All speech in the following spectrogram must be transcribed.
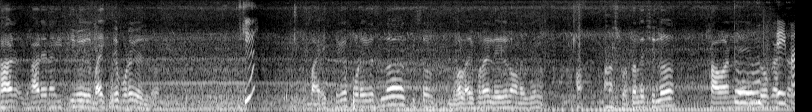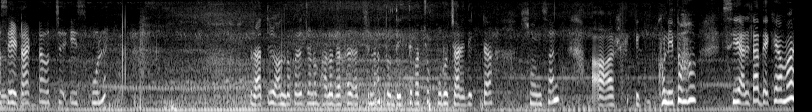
ঘাড় ঘাড়ে নাকি কী হয়ে বাইক থেকে পড়ে গেছিল। কি? বাইক থেকে পড়ে গেছিল কি সব গলায় ফলায় লেগে গেলো অনেকদিন হাসপাতালে ছিল খাওয়ার তো এই পাশে এটা একটা হচ্ছে স্কুল। রাত্রি অন্ধকারের জন্য ভালো দেখা যাচ্ছে না তো দেখতে পাচ্ছ পুরো চারিদিকটা শুনশান আর এক্ষুনি তো শিয়ালটা দেখে আমার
